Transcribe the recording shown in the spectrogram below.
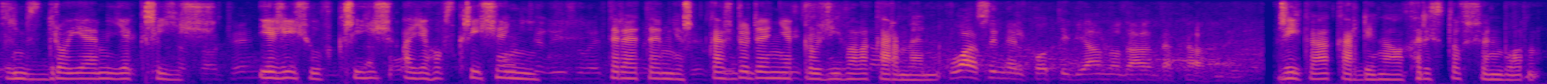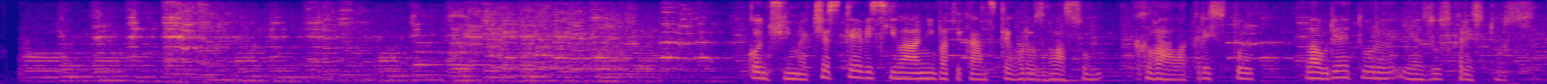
Tím zdrojem je kříž. Ježíšův kříž a jeho vzkříšení, které téměř každodenně prožívala Carmen. Říká kardinál Christoph Schönborn. Končíme české vysílání vatikánského rozhlasu. Chvála Kristu. Laudetur Jezus Christus.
